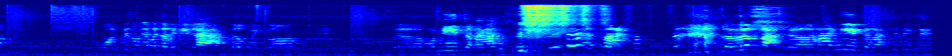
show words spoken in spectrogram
uh, mình muốn ví dụ như bây giờ mình đi làm lương mình có uh, một nghìn chẳng hạn. Rồi lương bạn uh, hai nghìn chẳng hạn thì mình sẽ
